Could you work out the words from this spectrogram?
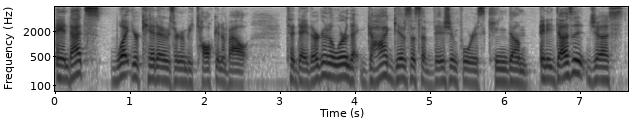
And that's what your kiddos are going to be talking about today. They're going to learn that God gives us a vision for his kingdom, and he doesn't just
